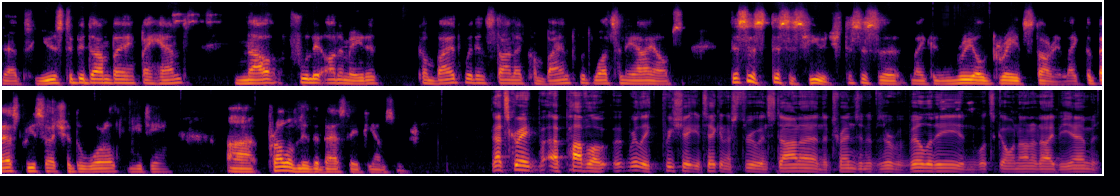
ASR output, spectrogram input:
that used to be done by by hand now fully automated combined with instana combined with watson ai ops. This is this is huge. This is a like a real great story. Like the best research in the world meeting uh, probably the best apm solution. That's great, uh, Pavlo. Really appreciate you taking us through Instana and the trends in observability and what's going on at IBM. And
